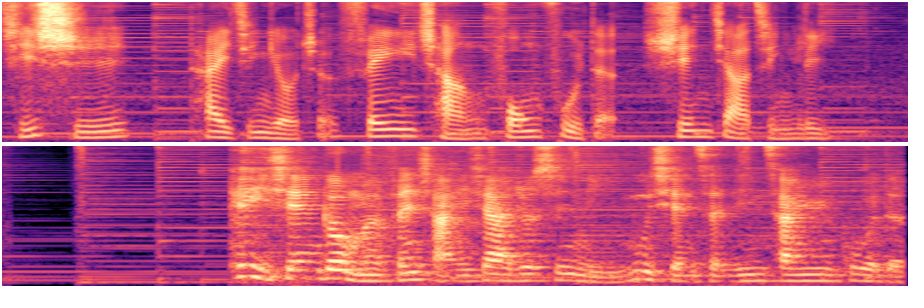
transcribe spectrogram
其实他已经有着非常丰富的宣教经历。可以先跟我们分享一下，就是你目前曾经参与过的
